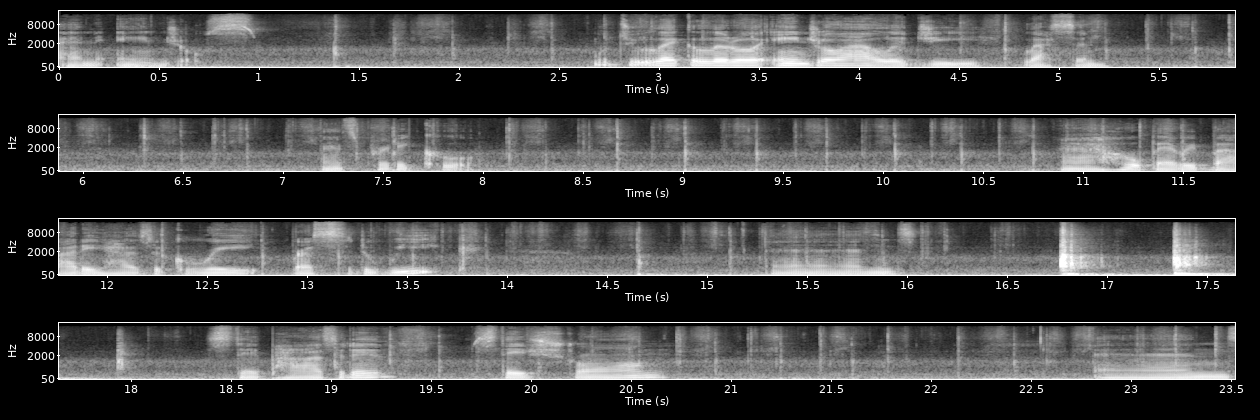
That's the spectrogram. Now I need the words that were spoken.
and angels. We'll do like a little angelology lesson. That's pretty cool. I hope everybody has a great rest of the week. And stay positive, stay strong, and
